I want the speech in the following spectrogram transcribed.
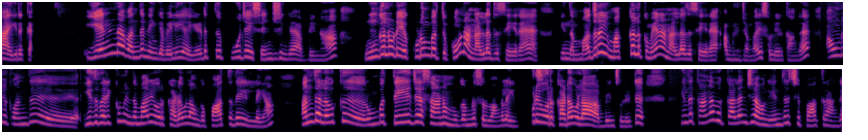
நான் இருக்கேன். என்ன வந்து நீங்க வெளியே எடுத்து பூஜை செஞ்சீங்க அப்படின்னா உங்களுடைய குடும்பத்துக்கும் நான் நல்லது செய்கிறேன் இந்த மதுரை மக்களுக்குமே நான் நல்லது செய்கிறேன் அப்படின்ற மாதிரி சொல்லியிருக்காங்க. அவங்களுக்கு வந்து இது வரைக்கும் இந்த மாதிரி ஒரு கடவுளை அவங்க பார்த்ததே இல்லையா அந்த அளவுக்கு ரொம்ப தேஜஸான முகம்னு சொல்லுவாங்கல்ல இப்படி ஒரு கடவுளா? அப்படின்னு சொல்லிட்டு இந்த கனவு கலைஞ்சு அவங்க எந்திரிச்சு பாக்குறாங்க.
